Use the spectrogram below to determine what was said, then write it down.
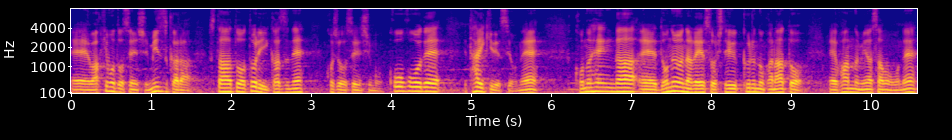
えー脇本選手自らスタートを取り行かずね古性選手も。後方で待機ですよね。この辺が、えーどのようなレースをしてくるのかなと、えーファンの皆様もね、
